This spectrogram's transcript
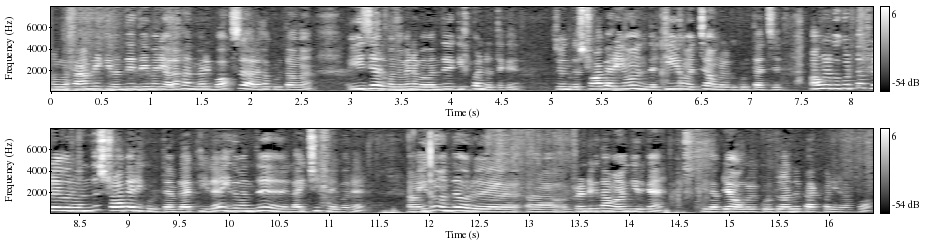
அவங்க ஃபேமிலிக்கு வந்து இதே மாதிரி அழகாக இந்த மாதிரி பாக்ஸில் அழகாக கொடுத்தாங்க. ஈஸியாக இருக்கும் அந்த மாதிரி நம்ம வந்து கிஃப்ட் பண்ணுறதுக்கு ஸோ இந்த ஸ்ட்ராபெரியும் இந்த டீயும் வச்சு அவங்களுக்கு கொடுத்தாச்சு. அவங்களுக்கு கொடுத்த ஃப்ளேவர் வந்து ஸ்ட்ராபெரி கொடுத்தேன் பிளாக் டீயில் இது வந்து லைச்சி ஃப்ளேவரு இதுவும் வந்து ஒரு ஒரு ஃப்ரெண்டுக்கு தான் வாங்கியிருக்கேன். இது அப்படியே அவங்களுக்கு கொடுக்கலான்னு பேக் பண்ணிடுவேன் இப்போது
